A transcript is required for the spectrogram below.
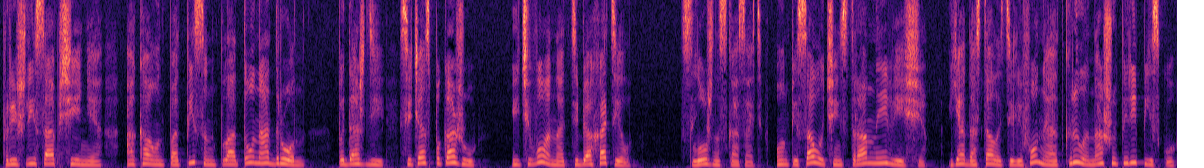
Пришли сообщения. Аккаунт подписан Платон Адрон. Подожди, сейчас покажу. И чего он от тебя хотел? Сложно сказать. Он писал очень странные вещи. Я достала телефон и открыла нашу переписку,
